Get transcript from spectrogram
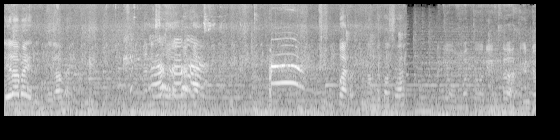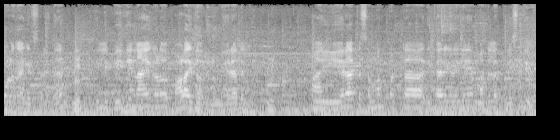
ಲೀಲಾಬಾಯಿ ರೀ ಲೀಲಾಬಾಯಿ. ಸೂಪರ್. ನಮ್ದು ಬಸವ ಒಂಬತ್ತುವರೆಯಿಂದ ಹತ್ತು ಗಂಟೆ ಒಳಗಾಗಿದೆ ಸರ್ ಇದು. ಇಲ್ಲಿ ಬೀದಿ ನಾಯಿಗಳು ಭಾಳ ಇದಾವೆ ನಮ್ಮ ಏರಿಯಾದಲ್ಲಿ. ಆ, ಈ ಏರಿಯಾಕ್ಕೆ ಸಂಬಂಧಪಟ್ಟ ಅಧಿಕಾರಿಗಳಿಗೆ ಮೊದಲ ತಿಳಿಸಿದ್ದೀವಿ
